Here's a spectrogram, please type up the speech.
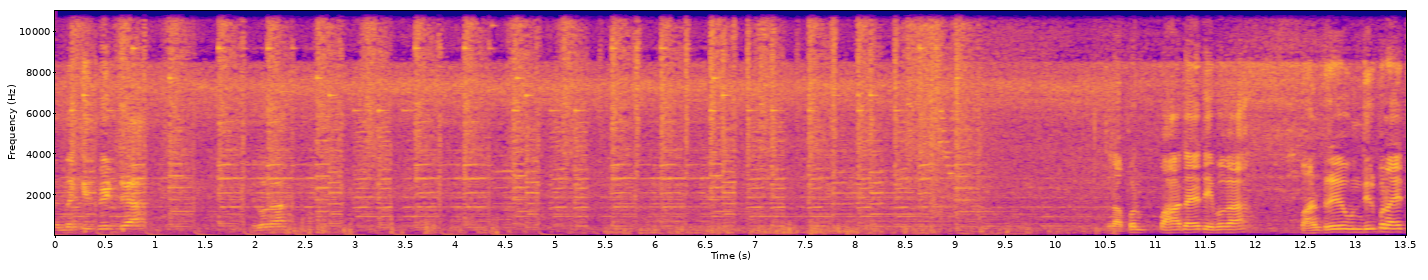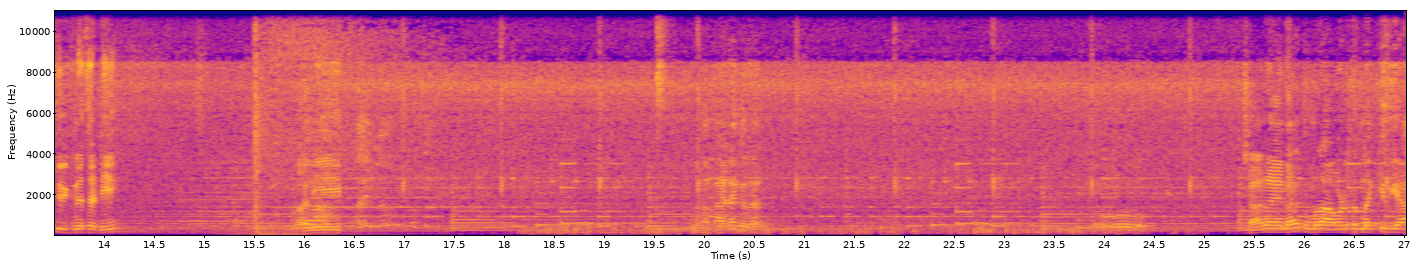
तर नक्कीच भेट द्या हे बघा तर आपण पाहत आहेत हे बघा पांढरे उंदीर पण आहेत विकण्यासाठी. आणि काय नाही करत. छान आहे ना? तुम्हाला आवडत नक्कीच घ्या.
